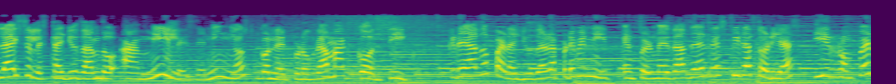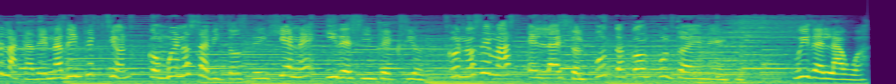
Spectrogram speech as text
le está ayudando a miles de niños con el programa Contigo creado para ayudar a prevenir enfermedades respiratorias y romper la cadena de infección con buenos hábitos de higiene y desinfección. Conoce más en lysol.com.mx. Cuida el agua.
